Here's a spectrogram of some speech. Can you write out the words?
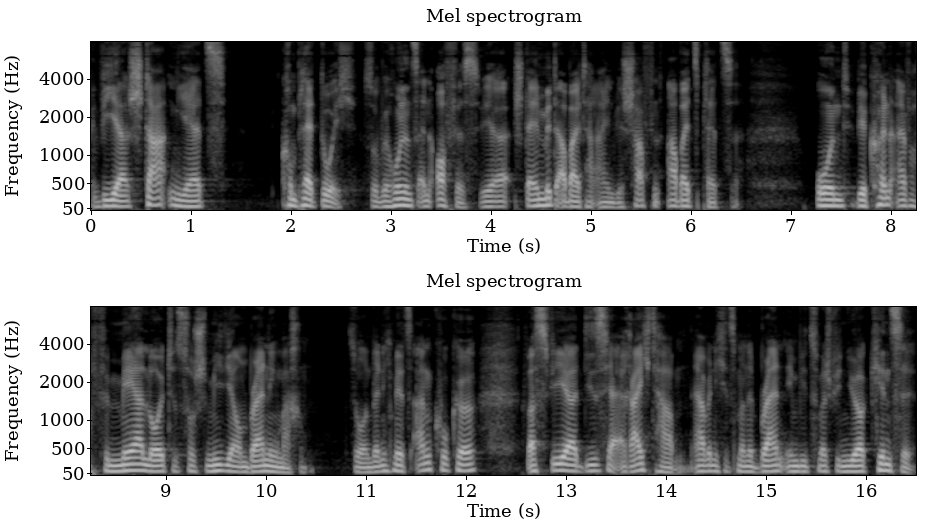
wir starten jetzt komplett durch. So, wir holen uns ein Office, wir stellen Mitarbeiter ein, wir schaffen Arbeitsplätze. Und wir können einfach für mehr Leute Social Media und Branding machen. So, und wenn ich mir jetzt angucke, was wir dieses Jahr erreicht haben, ja, wenn ich jetzt mal eine Brand nehme, wie zum Beispiel New York Kinzel,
